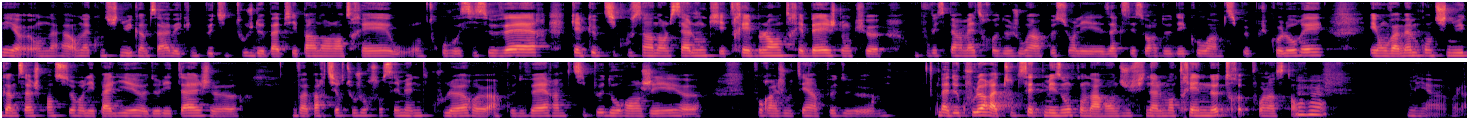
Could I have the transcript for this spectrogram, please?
Et on, a, on a continué comme ça avec une petite touche de papier peint dans l'entrée où on trouve aussi ce vert, quelques petits coussins dans le salon qui est très blanc, très beige, donc on pouvait se permettre de jouer un peu sur les accessoires de déco un petit peu plus colorés. Et on va même continuer comme ça, je pense, sur les paliers de l'étage. on va partir toujours sur ces mêmes couleurs, un peu de vert, un petit peu d'orangé, pour ajouter un peu de, bah, de couleur à toute cette maison qu'on a rendue finalement très neutre pour l'instant. Mmh Mais voilà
